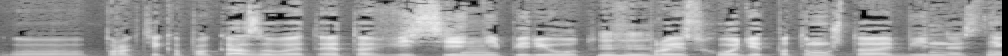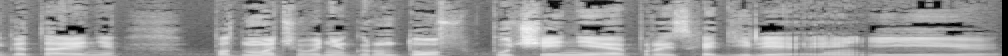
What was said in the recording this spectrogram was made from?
э, практика показывает, это весенний период угу. происходит, потому что обильное снеготаяние, подмачивание грунтов, пучения происходили. И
